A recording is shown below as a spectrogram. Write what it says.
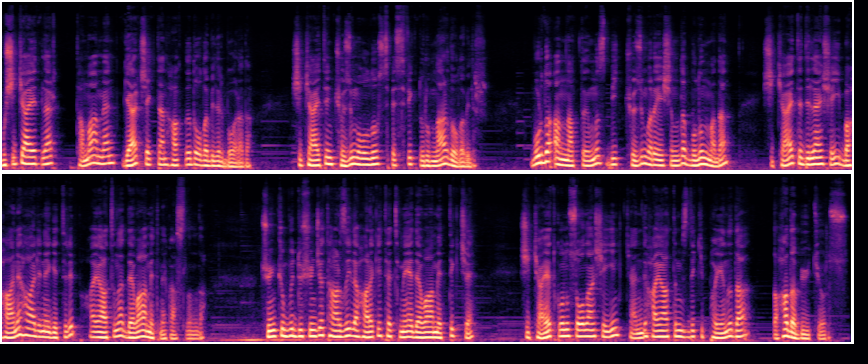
Bu şikayetler tamamen gerçekten haklı da olabilir bu arada. Şikayetin çözüm olduğu spesifik durumlar da olabilir. Burada anlattığımız bir çözüm arayışında bulunmadan şikayet edilen şeyi bahane haline getirip hayatına devam etmek aslında. Çünkü bu düşünce tarzıyla hareket etmeye devam ettikçe şikayet konusu olan şeyin kendi hayatımızdaki payını da daha da büyütüyoruz.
